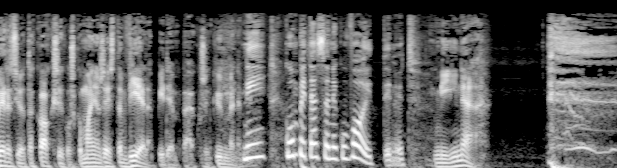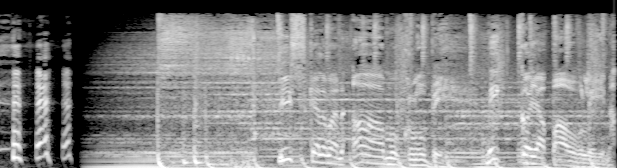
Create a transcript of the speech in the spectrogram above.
versiota kaksi, koska mä aion seistä vielä pidempään kuin se kymmenen Niin, minuuttia. kumpi tässä niinku voitti nyt? Minä. Iskelmän aamuklubi. Mikko ja Pauliina.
